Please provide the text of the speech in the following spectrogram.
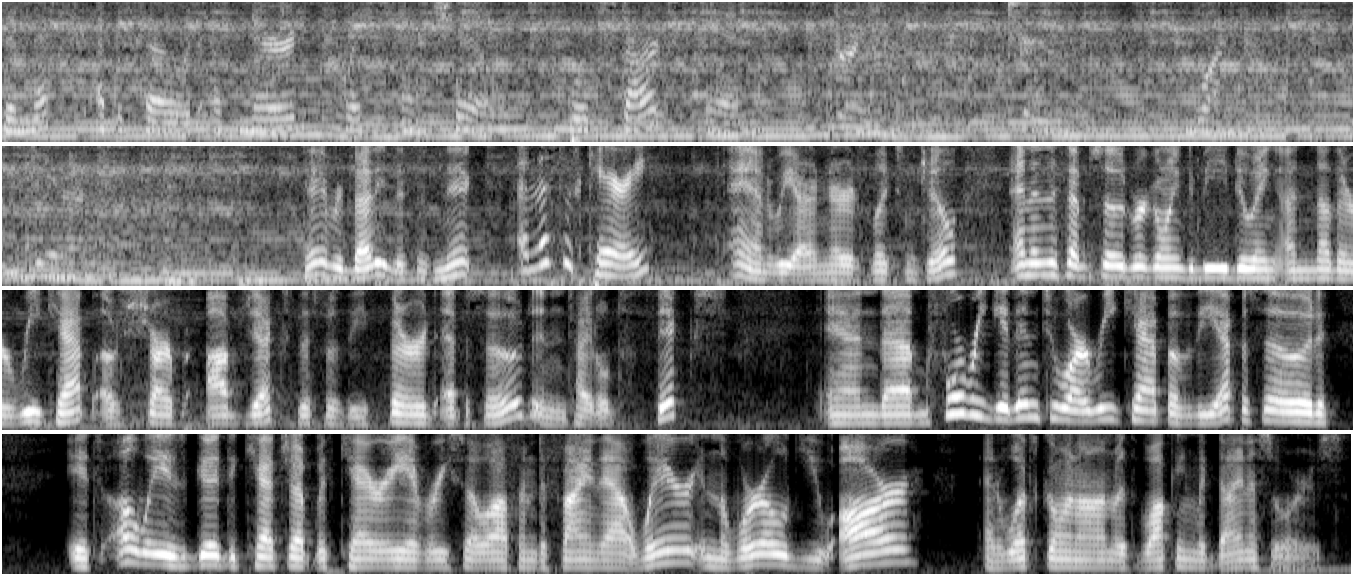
The next episode of Nerd, Flicks, and Chill will start in Three, two, one, zero. Hey everybody, this is Nick, And this is Carrie. and we are Nerd Flicks and Chill. And in this episode, we're going to be doing another recap of Sharp Objects. This was the third episode entitled Fix. And uh, before we get into our recap of the episode, it's always good to catch up with Carrie every so often to find out where in the world you are and what's going on with Walking with Dinosaurs.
